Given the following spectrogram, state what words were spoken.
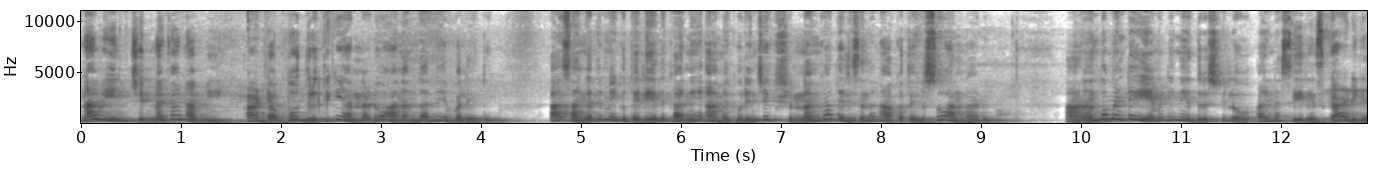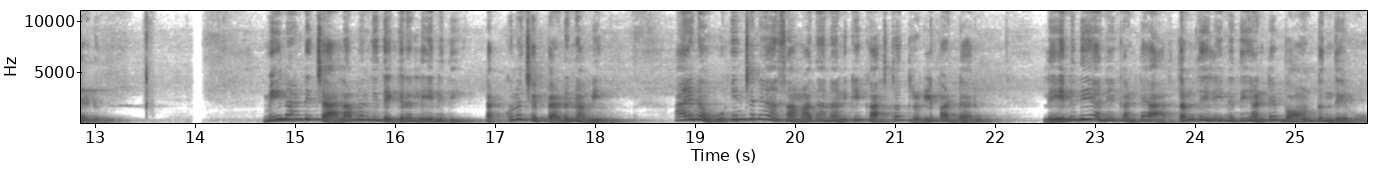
నవీన్ చిన్నగా నవ్వి ఆ డబ్బు ధృతికి అన్నాడు ఆనందాన్ని ఇవ్వలేదు. ఆ సంగతి మీకు తెలియదు కానీ ఆమె గురించి క్షుణ్ణంగా తెలిసిన నాకు తెలుసు అన్నాడు. ఆనందం అంటే ఏమిటి నీ దృష్టిలో? ఆయన సీరియస్గా అడిగాడు. మీలాంటి చాలామంది దగ్గర లేనిది టక్కున చెప్పాడు నవీన్. ఆయన ఊహించని ఆ సమాధానానికి కాస్త త్రుళ్ళిపడ్డారు. లేనిది అనే కంటే అర్థం తెలియనిది అంటే బాగుంటుందేమో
